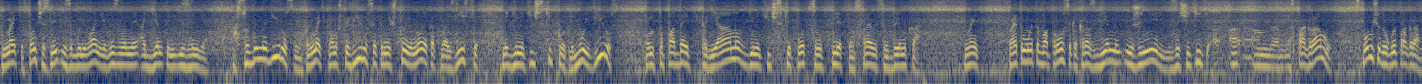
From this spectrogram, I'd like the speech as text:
Понимаете, в том числе и заболевания, вызванные агентами извне. Особенно вирусами, понимаете, потому что вирус это не что иное, как воздействие на генетический код. Любой вирус, он попадает прямо в генетический код самой клетки, он встраивается в ДНК. Понимаете? Поэтому это вопросы как раз генной инженерии. Защитить а, а, а, программу с помощью другой программы.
